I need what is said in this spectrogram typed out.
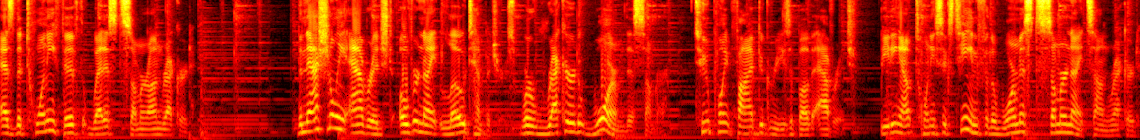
as the 25th wettest summer on record. The nationally averaged overnight low temperatures were record warm this summer, 2.5 degrees above average, beating out 2016 for the warmest summer nights on record.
